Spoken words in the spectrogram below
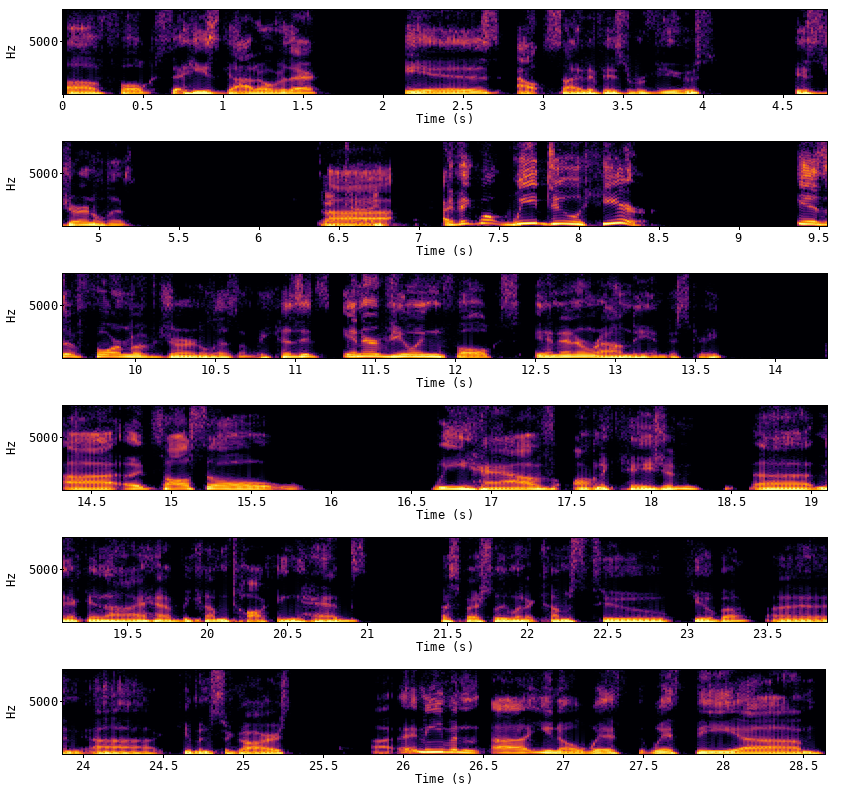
of folks that he's got over there is outside of his reviews is journalism. Okay. Uh, I think what we do here is a form of journalism because it's interviewing folks in and around the industry. Uh, it's also we have on occasion, uh, Nick and I have become talking heads, especially when it comes to Cuba and uh, Cuban cigars, uh, and even uh, you know with with the um,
